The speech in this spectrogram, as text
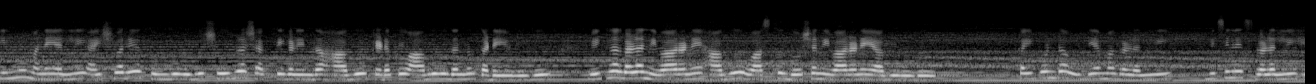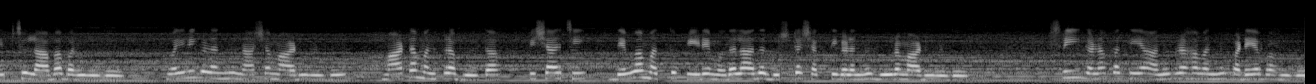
ಇನ್ನು ಮನೆಯಲ್ಲಿ ಐಶ್ವರ್ಯ ತುಂಬುವುದು ಶೂದ್ರ ಶಕ್ತಿಗಳಿಂದ ಹಾಗೂ ಕೆಡಕು ಆಗುವುದನ್ನು ತಡೆಯುವುದು, ವಿಘ್ನಗಳ ನಿವಾರಣೆ ಹಾಗೂ ವಾಸ್ತು ದೋಷ ನಿವಾರಣೆಯಾಗುವುದು. ಕೈಗೊಂಡ ಉದ್ಯಮಗಳಲ್ಲಿ, ಬಿಸಿನೆಸ್ಗಳಲ್ಲಿ ಹೆಚ್ಚು ಲಾಭ ಬರುವುದು. ವೈರಿಗಳನ್ನು ನಾಶ ಮಾಡುವುದು. ಮಾಟ ಮಂತ್ರ ಭೂತ, ಪಿಶಾಚಿ, ದೆವ್ವ ಮತ್ತು ಪೀಡೆ ಮೊದಲಾದ ದುಷ್ಟ ಶಕ್ತಿಗಳನ್ನು ದೂರ ಮಾಡುವುದು. ಶ್ರೀ ಗಣಪತಿಯ ಅನುಗ್ರಹವನ್ನು ಪಡೆಯಬಹುದು.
